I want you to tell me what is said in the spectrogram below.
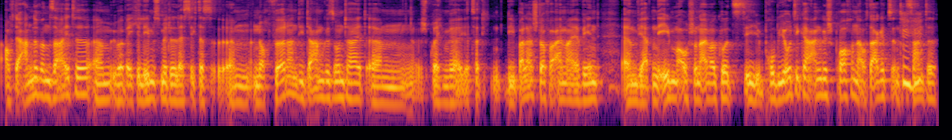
Auf der anderen Seite, ähm, über welche Lebensmittel lässt sich das ähm, noch fördern, die Darmgesundheit? Ähm, sprechen wir, jetzt hatte ich die Ballaststoffe einmal erwähnt. Ähm, wir hatten eben auch schon einmal kurz die Probiotika angesprochen. Auch da gibt es interessante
